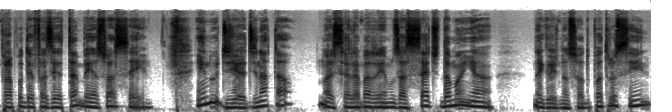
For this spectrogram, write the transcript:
para poder fazer também a sua ceia. E no dia de Natal, nós celebraremos às sete da manhã na Igreja Nacional do Patrocínio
